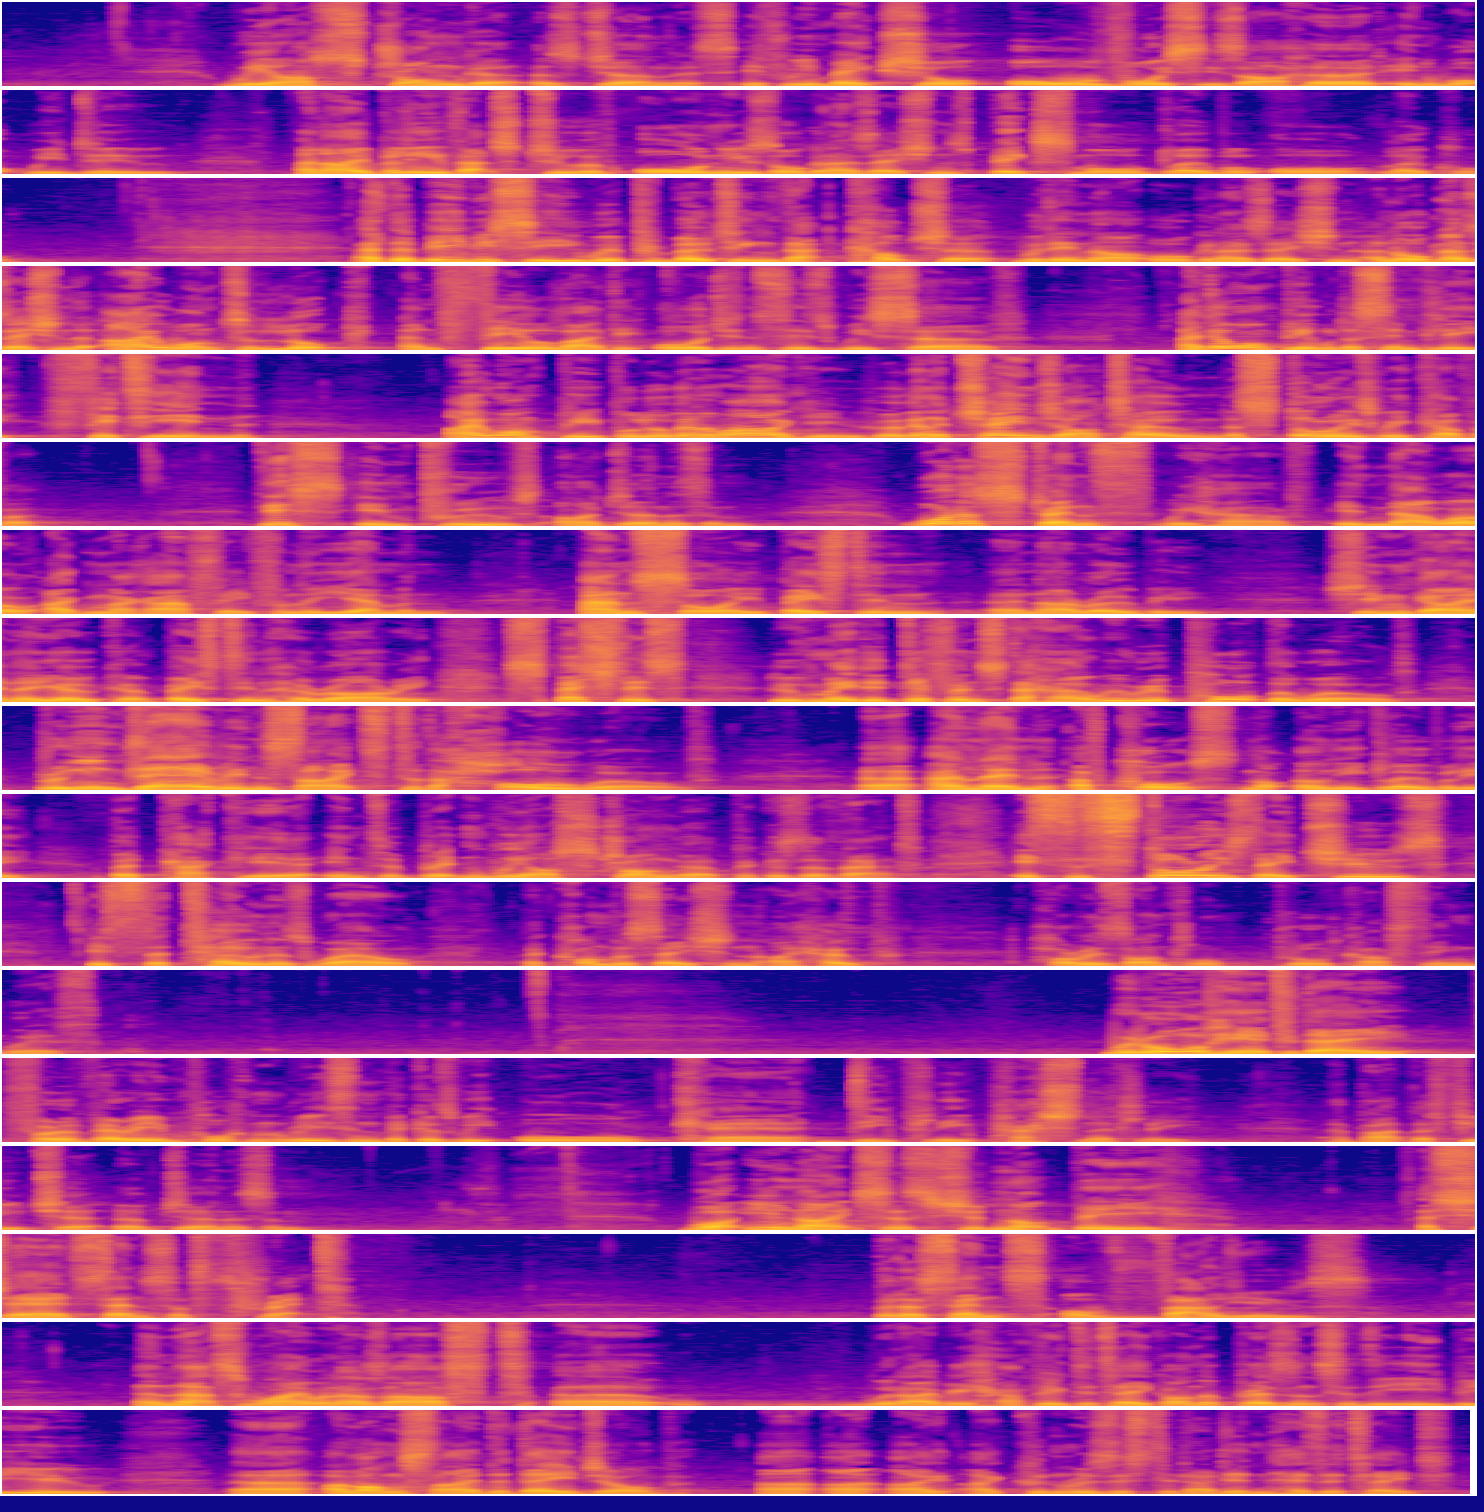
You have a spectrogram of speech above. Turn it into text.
We are stronger as journalists if we make sure all voices are heard in what we do. And I believe that's true of all news organizations, big, small, global, or local. At the BBC, we're promoting that culture within our organization, an organization that I want to look and feel like the audiences we serve. I don't want people to simply fit in. I want people who are going to argue, who are going to change our tone, the stories we cover. This improves our journalism. What a strength we have in Nawal Al-Maghafi from the Yemen, Anne Soy, based in uh, Nairobi, Shingai Nyoka, based in Harare, specialists who've made a difference to how we report the world, bringing their insights to the whole world. Uh, and then, of course, not only globally, but back here into Britain. We are stronger because of that. It's the stories they choose, it's the tone as well, a conversation, I hope, horizontal broadcasting with. We're all here today for a very important reason because we all care deeply, passionately about the future of journalism. What unites us should not be a shared sense of threat, but a sense of values. And that's why, when I was asked, uh, would I be happy to take on the presence of the EBU uh, alongside the day job, uh, I, I couldn't resist it. I didn't hesitate.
